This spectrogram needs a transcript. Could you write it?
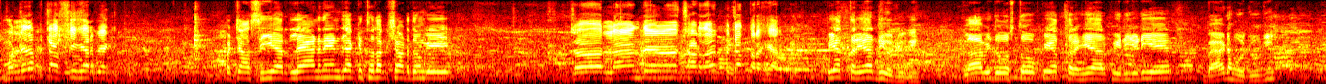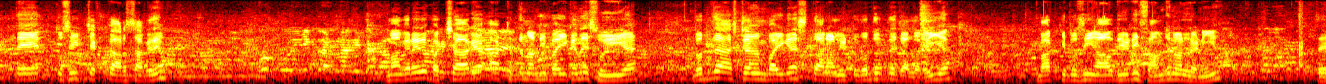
ਮੁੱਲ ਇਹਦਾ 85000 ਰੁਪਏ 85000 ਲੈਣ ਦੇਣ ਜਾਂ ਕਿੱਥੋਂ ਤੱਕ ਛੱਡ ਦੋਗੇ? ਜਾਂ ਲੈਣ ਦੇ ਛੱਡਦਾ 75000 ਰੁਪਏ। 75000 ਦੀ ਹੋ ਜੂਗੀ। ਲਾ ਵੀ ਦੋਸਤੋ 75000 ਰੁਪਏ ਦੀ ਜਿਹੜੀ ਇਹ ਬੈਡ ਹੋ ਜੂਗੀ। ਤੇ ਤੁਸੀਂ ਚੈੱਕ ਕਰ ਸਕਦੇ ਹੋ। ਮਗਰ ਇਹਦੇ ਬੱਚਾ ਆ ਗਿਆ 8 ਦਿਨਾਂ ਦੀ ਬਾਈ ਕਹਿੰਦੇ ਸੂਈ ਹੈ। ਦੁੱਧ ਦਾ ਇਸ ਟਾਈਮ ਬਾਈ ਕਹਿੰਦੇ 17 ਲੀਟਰ ਦੁੱਧ ਤੇ ਚੱਲ ਰਹੀ ਆ ਬਾਕੀ ਤੁਸੀਂ ਆਪਦੀ ਜਿਹੜੀ ਸਮਝ ਨਾਲ ਲੈਣੀ ਆ ਤੇ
